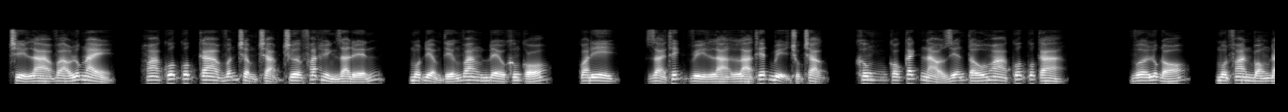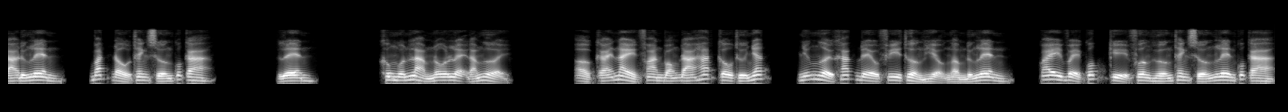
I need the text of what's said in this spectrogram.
Chỉ là vào lúc này, Hoa quốc quốc ca vẫn chậm chạp chưa phát hình ra đến, một điểm tiếng vang đều không có, qua đi, giải thích vì là là thiết bị trục trặc, không có cách nào diễn tấu Hoa quốc quốc ca. Vừa lúc đó, một fan bóng đá đứng lên, bắt đầu thanh sướng quốc ca. Lên! Không muốn làm nô lệ đám người. Ở cái này fan bóng đá hát câu thứ nhất, những người khác đều phi thường hiểu ngầm đứng lên, quay về quốc kỳ phương hướng thanh sướng lên quốc ca,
